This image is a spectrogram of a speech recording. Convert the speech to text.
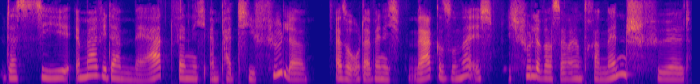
dass sie immer wieder merkt, wenn ich Empathie fühle, also oder wenn ich merke, so, ne, ich, ich fühle, was ein anderer Mensch fühlt,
